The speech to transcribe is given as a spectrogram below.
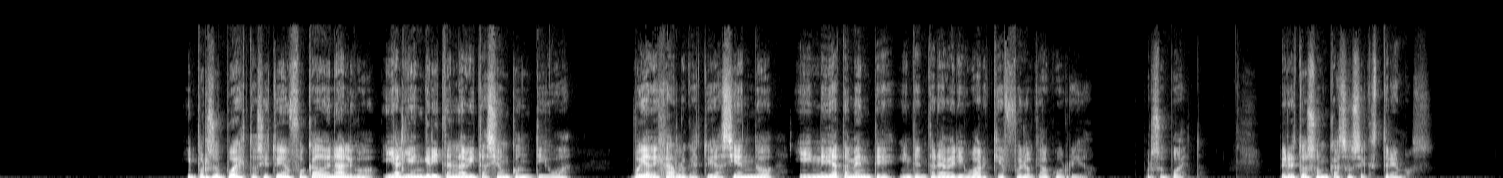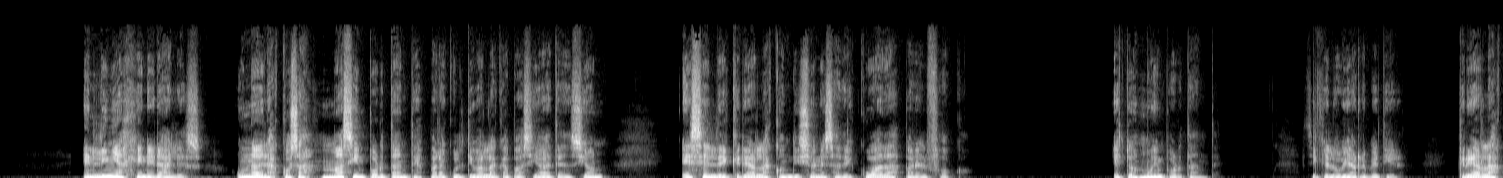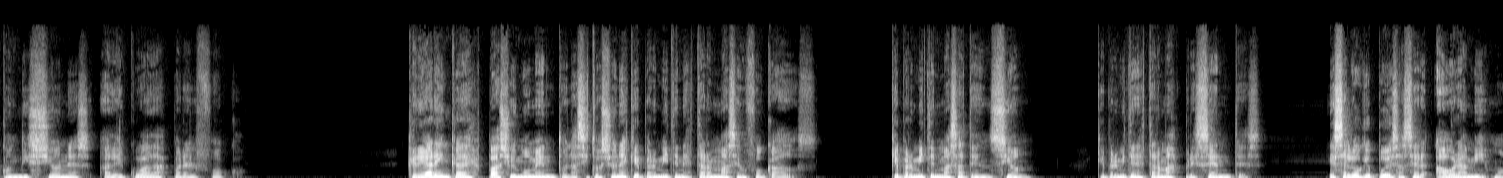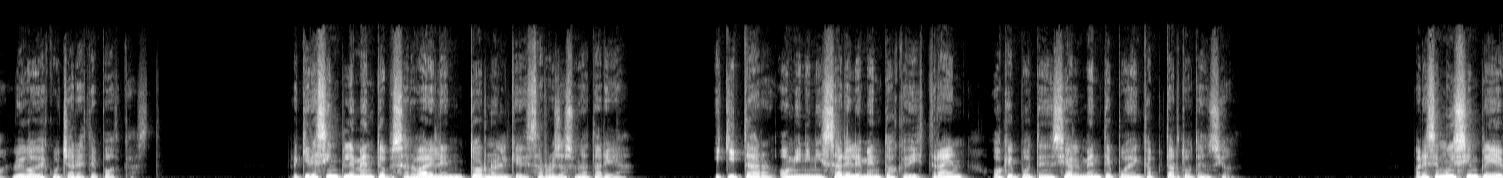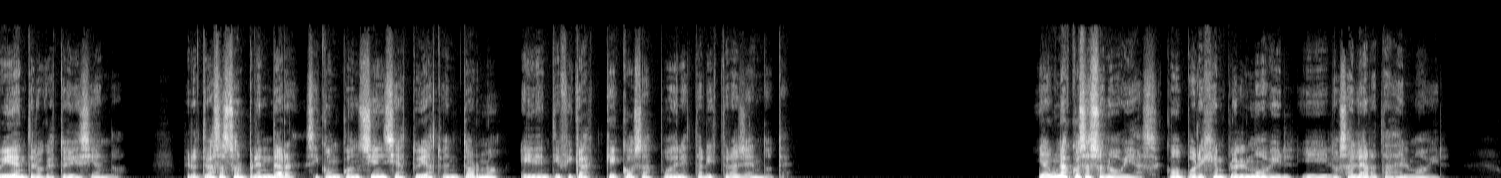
Y por supuesto, si estoy enfocado en algo y alguien grita en la habitación contigua, voy a dejar lo que estoy haciendo e inmediatamente intentaré averiguar qué fue lo que ha ocurrido. Por supuesto. Pero estos son casos extremos. En líneas generales, una de las cosas más importantes para cultivar la capacidad de atención es el de crear las condiciones adecuadas para el foco. Esto es muy importante. Así que lo voy a repetir. Crear las condiciones adecuadas para el foco. Crear en cada espacio y momento las situaciones que permiten estar más enfocados, que permiten más atención, que permiten estar más presentes, es algo que puedes hacer ahora mismo, luego de escuchar este podcast requiere simplemente observar el entorno en el que desarrollas una tarea y quitar o minimizar elementos que distraen o que potencialmente pueden captar tu atención. Parece muy simple y evidente lo que estoy diciendo, pero te vas a sorprender si con conciencia estudias tu entorno e identificas qué cosas pueden estar distrayéndote. Y algunas cosas son obvias, como por ejemplo el móvil y los alertas del móvil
